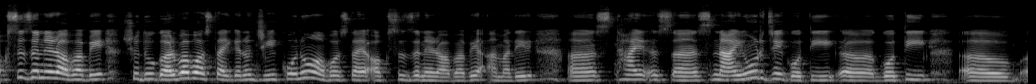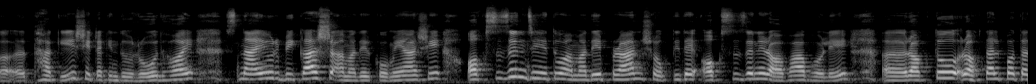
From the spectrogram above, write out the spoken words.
অক্সিজেনের অভাবে শুধু গর্ভাবস্থায় কেন যে কোনো অবস্থায় অক্সিজেনের অভাবে আমাদের স্থায়ী স্নায়ুর যে গতি গতি থাকে সেটা কিন্তু রোধ হয়। স্নায়ুর বিকাশ আমাদের কমে আসে। অক্সিজেন যেহেতু আমাদের প্রাণ শক্তি, তাই অক্সিজেনের অভাব হলে রক্ত, রক্তাল্পতা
